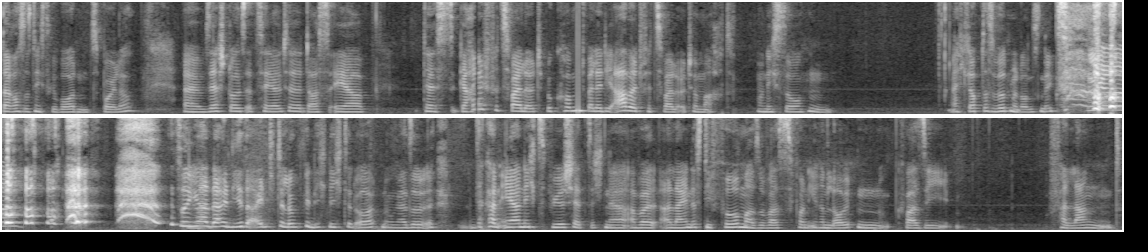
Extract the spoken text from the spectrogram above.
daraus ist nichts geworden, Spoiler, äh, sehr stolz erzählte, dass er das Gehalt für zwei Leute bekommt, weil er die Arbeit für zwei Leute macht. Und ich so, hm, ich glaube, das wird mit uns nichts. Ja. so, ja, nein, diese Einstellung finde ich nicht in Ordnung. Also da kann er nichts für, schätze ich, ne? Aber allein, dass die Firma sowas von ihren Leuten quasi verlangt.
